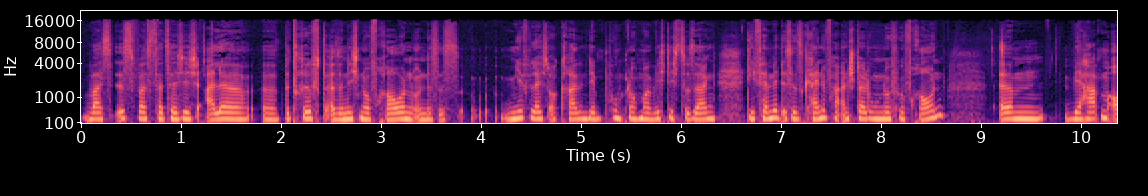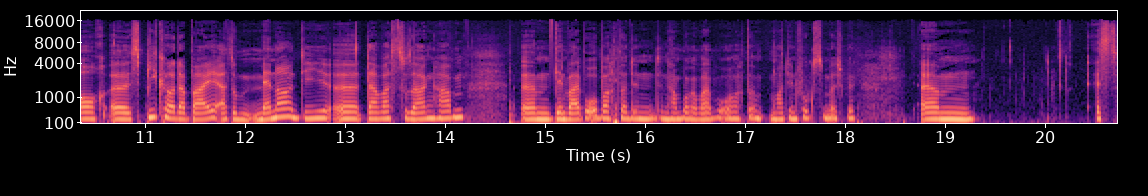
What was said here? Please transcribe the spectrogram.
was ist, was tatsächlich alle äh, betrifft, also nicht nur Frauen. Und es ist mir vielleicht auch gerade in dem Punkt nochmal wichtig zu sagen, die FEMIT ist jetzt keine Veranstaltung nur für Frauen. Ähm, wir haben auch äh, Speaker dabei, also Männer, die äh, da was zu sagen haben. Ähm, den Wahlbeobachter, den, den Hamburger Wahlbeobachter, Martin Fuchs zum Beispiel. Ähm, es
